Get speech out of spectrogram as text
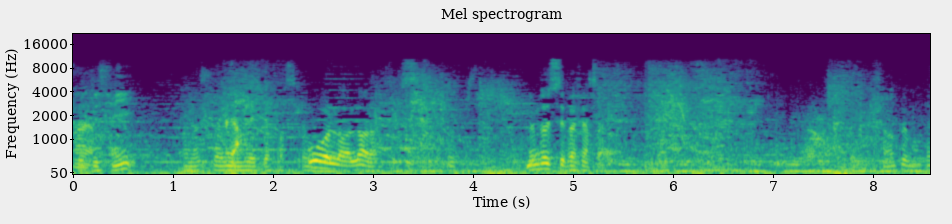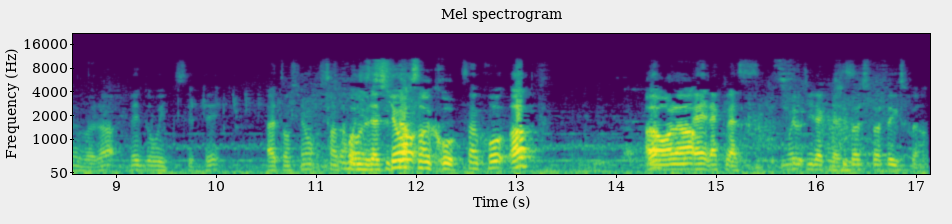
Je Voilà. te suis. On a choisi Regarde. avec la force. Oh là là là. Même toi, tu sais pas faire ça. Je suis un peu monté. Voilà, les droïdes c'est fait. Attention, Oh, synchronisation. super synchro. Synchro, hop Alors là- Eh, la classe. Moi je dis la Je classe. sais pas, c'est pas fait exprès. hein.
